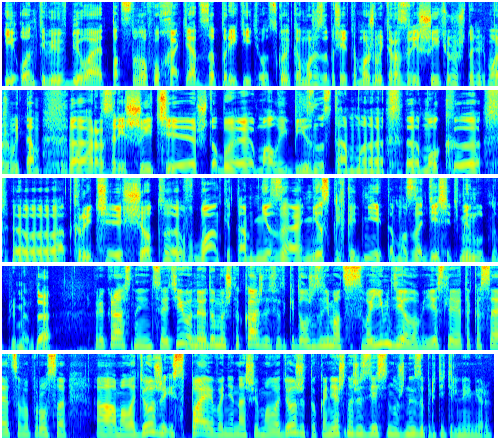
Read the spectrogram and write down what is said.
и он тебе вбивает подстановку, хотят запретить. Вот сколько может запретить? -то? Может быть, разрешить уже что-нибудь? Может быть, там разрешить, чтобы малый бизнес там мог открыть счет в банке там не за несколько дней, там, а за 10 минут, например, да? Прекрасная инициатива, но я думаю, что каждый все-таки должен заниматься своим делом. Если это касается вопроса а, молодежи и спаивания нашей молодежи, то, конечно же, здесь нужны запретительные меры.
